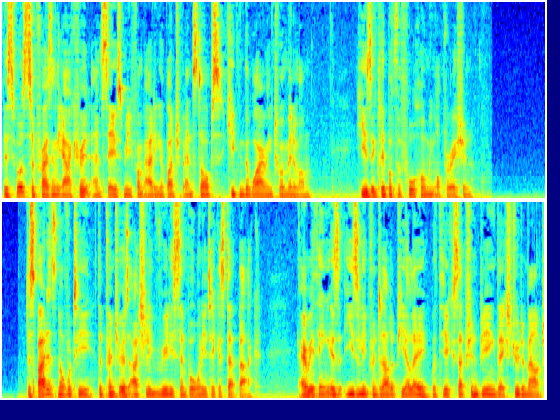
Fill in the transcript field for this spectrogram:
This was surprisingly accurate and saves me from adding a bunch of end stops, keeping the wiring to a minimum. Here's a clip of the full homing operation. Despite its novelty, the printer is actually really simple when you take a step back. Everything is easily printed out of PLA, with the exception being the extruder mount,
